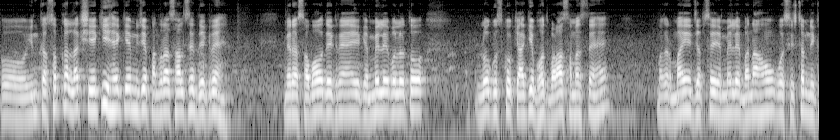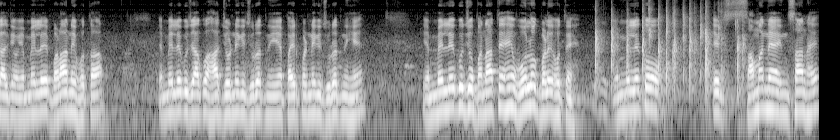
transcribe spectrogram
तो इनका सबका लक्ष्य एक ही है कि मुझे पंद्रह साल से देख रहे हैं मेरा स्वभाव देख रहे हैं एक एमएलए बोले तो लोग उसको क्या कि बहुत बड़ा समझते हैं। मगर मैं जब से एमएलए बना हूँ वो सिस्टम निकाल दिया हूँ। एमएलए बड़ा नहीं होता। एमएलए को जाकर हाथ जोड़ने की ज़रूरत नहीं है पैर पड़ने की ज़रूरत नहीं है। एमएलए को जो बनाते हैं वो लोग बड़े होते हैं। एमएलए तो एक सामान्य इंसान है।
